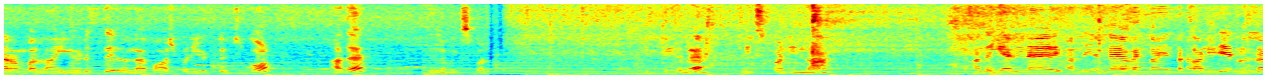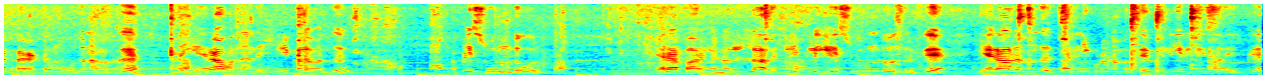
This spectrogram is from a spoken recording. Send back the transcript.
நரம்பெல்லாம் எடுத்து நல்லா வாஷ் பண்ணி எடுத்து வச்சுக்கோம் அதை இதில் மிக்ஸ் பண்ண இதில் மிக்ஸ் பண்ணிடலாம். அந்த எண்ணெய் அந்த எண்ணெய் வெங்காயம் தக்காளிலே நல்லா பெரட்டும் போது நமக்கு அந்த இறா வந்து அந்த ஹீட்டில் வந்து அப்படியே சுருண்டு வரும். இறா பாருங்கள் நல்லா அந்த ஹீட்லேயே சுருண்டு வந்திருக்கு. இறாலேருந்து தண்ணி கூட நமக்கு வெளியே ரிலீஸ் ஆகிருக்கு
